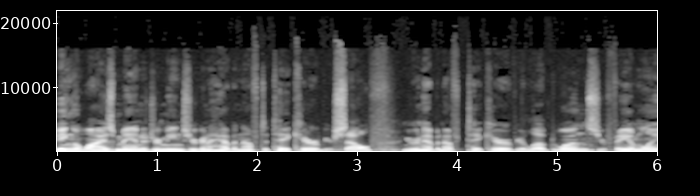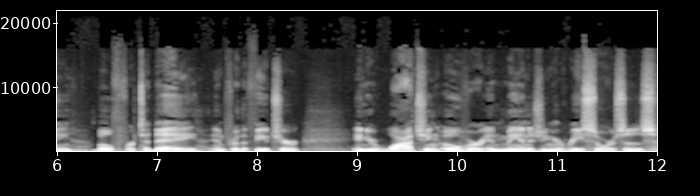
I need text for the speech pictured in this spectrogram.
Being a wise manager means you're going to have enough to take care of yourself. You're going to have enough to take care of your loved ones, your family, both for today and for the future. And you're watching over and managing your resources.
